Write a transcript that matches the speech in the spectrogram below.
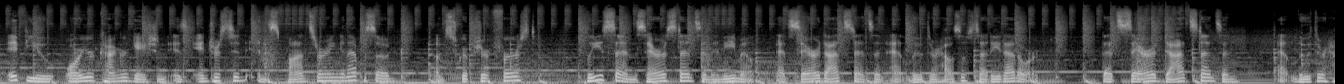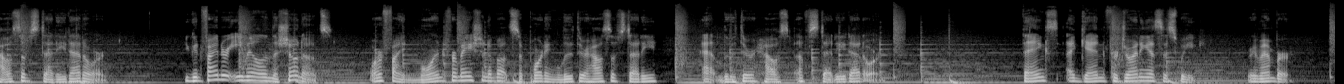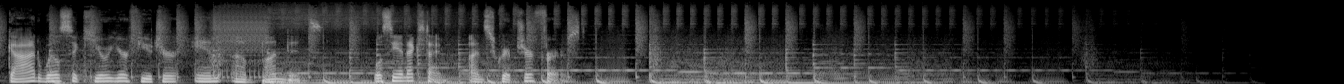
If you or your congregation is interested in sponsoring an episode of Scripture First, please send Sarah Stenson an email at sarah.stenson at lutherhouseofstudy.org. That's sarah.stenson at lutherhouseofstudy.org. You can find her email in the show notes or find more information about supporting Luther House of Study at lutherhouseofstudy.org. Thanks again for joining us this week. Remember, God will secure your future in abundance. We'll see you next time on Scripture First.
